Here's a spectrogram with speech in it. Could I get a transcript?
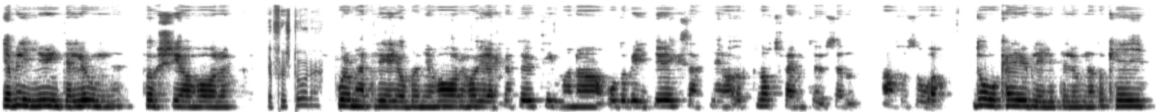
Jag blir ju inte lugn först jag har Jag förstår det. på de här tre jobben jag har har ju räknat ut timmarna och då vet jag ju exakt när jag har uppnått 5000. Alltså så. Då kan jag ju bli lite lugn att okej,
